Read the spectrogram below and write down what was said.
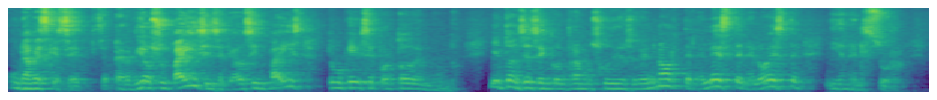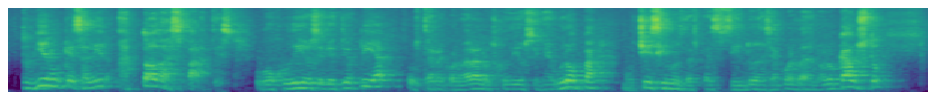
una vez que se, perdió su país y se quedó sin país, tuvo que irse por todo el mundo. Y entonces encontramos judíos en el norte, en el este, en el oeste y en el sur. Tuvieron que salir a todas partes. Hubo judíos en Etiopía, usted recordará los judíos en Europa, muchísimos después sin duda se acuerda del holocausto,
